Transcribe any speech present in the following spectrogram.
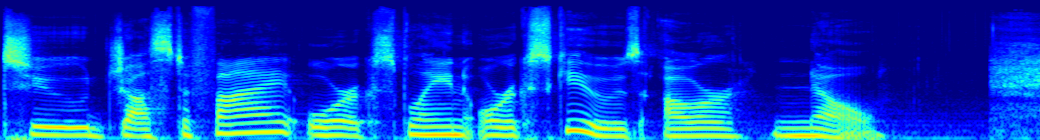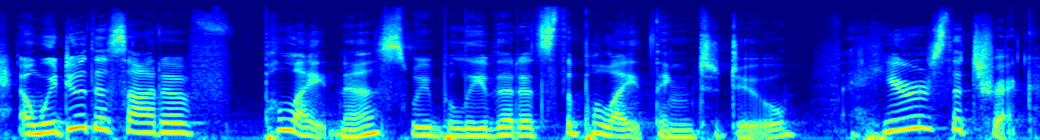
to justify or explain or excuse our no. And we do this out of politeness. We believe that it's the polite thing to do. Here's the trick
